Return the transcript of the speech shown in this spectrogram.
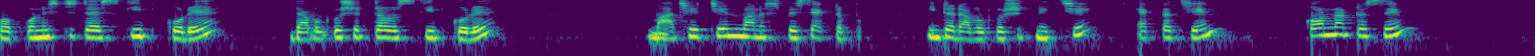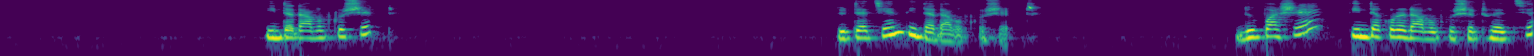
popcorn স্টিচটা স্কিপ করে ডাবল ক্রোশেটটাও স্কিপ করে, মাঝের চেন মানে স্পেসে একটা তিনটা ডাবল ক্রোশেট নিচ্ছি, একটা চেন কর্নারটা সেম তিনটা ডাবল ক্রোশেট দুইটা চেন তিনটা ডাবল ক্রোশেট দুপাশে তিনটা করে ডাবল ক্রোশেট হয়েছে।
